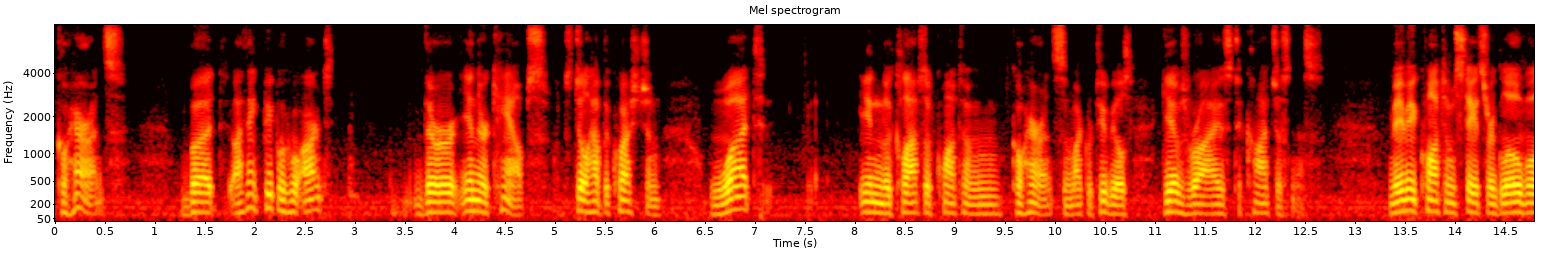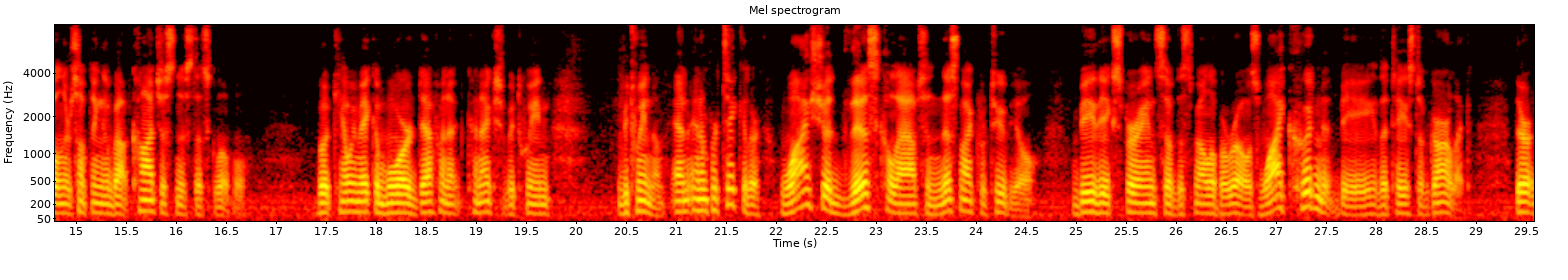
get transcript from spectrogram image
coherence, but I think people who aren't they're in their camps still have the question, what in the collapse of quantum coherence and microtubules gives rise to consciousness? Maybe quantum states are global and there's something about consciousness that's global. But can we make a more definite connection between, between them? And, and in particular, why should this collapse in this microtubule be the experience of the smell of a rose? Why couldn't it be the taste of garlic? There,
